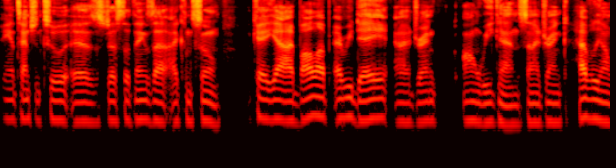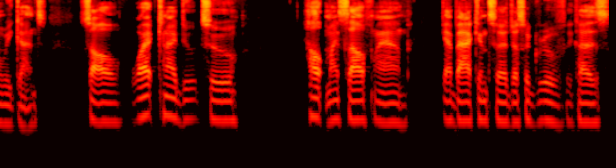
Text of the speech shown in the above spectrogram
paying attention to is just the things that I consume. Okay, yeah, I ball up every day and I drink on weekends and I drink heavily on weekends. So, what can I do to help myself and get back into just a groove? Because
